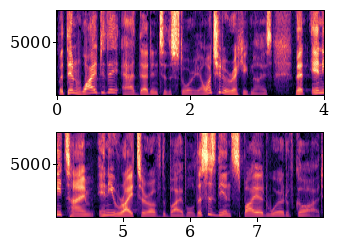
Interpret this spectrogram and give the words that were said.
But then why do they add that into the story? I want you to recognize that anytime any writer of the Bible, this is the inspired word of God,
